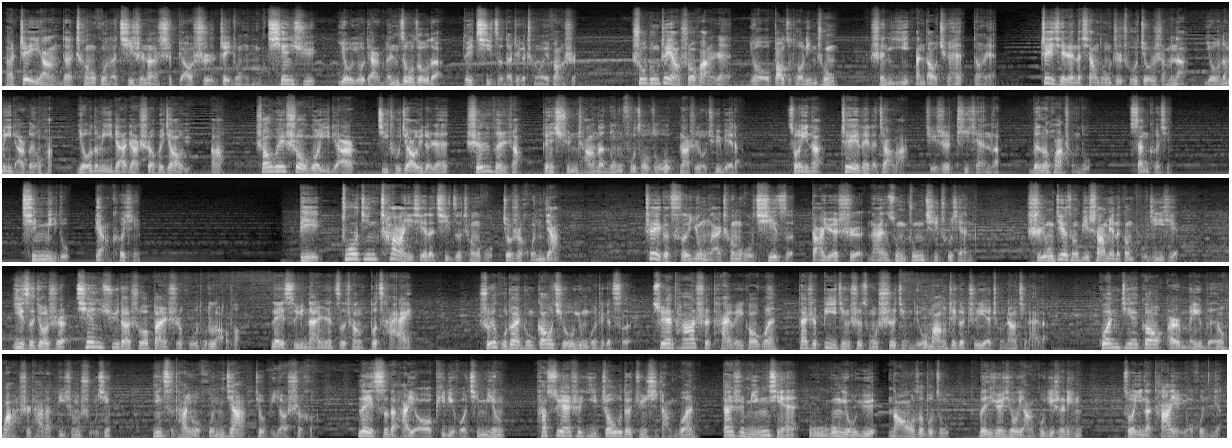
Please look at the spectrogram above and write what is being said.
啊，这样的称呼呢，其实呢是表示这种谦虚又有点文绉绉的。对妻子的这个称谓方式，书中这样说话的人有豹子头林冲、神医安道全等人。这些人的相同之处就是什么呢？有那么一点文化，有那么一点点社会教育啊，稍微受过一点基础教育的人，身份上跟寻常的农夫走卒那是有区别的。所以呢，这类的叫法其实体现了文化程度三颗星，亲密度两颗星。B。捉精差一些的妻子称呼就是“浑家”，这个词用来称呼妻子，大约是南宋中期出现的，使用阶层比上面的更普及一些，意思就是谦虚的说办事糊涂的老婆，类似于男人自称不才。《水浒传》中高俅用过这个词，虽然他是太尉高官，但是毕竟是从市井流氓这个职业成长起来的，官阶高而没文化是他的毕生属性，因此他用浑家就比较适合。类似的还有霹雳火秦明，他虽然是一州的军事长官，但是明显武功有余，脑子不足，文学修养估计是零，所以呢，他也用浑家。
